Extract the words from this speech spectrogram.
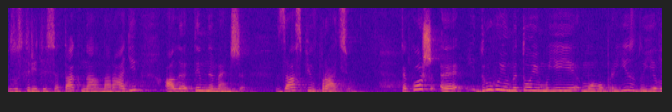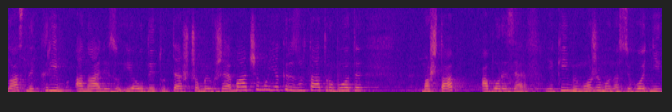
зустрітися так на нараді, але тим не менше за співпрацю. Також е, другою метою моєї мого приїзду є, власне, крім аналізу і аудиту, те, що ми вже бачимо як результат роботи, масштаб або резерв, який ми можемо на сьогодні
